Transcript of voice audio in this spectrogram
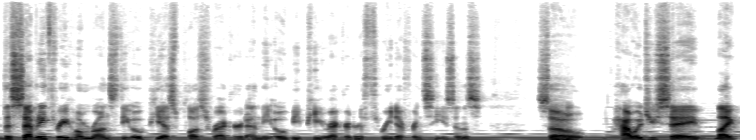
the 73 home runs, the OPS plus record, and the OBP record are three different seasons. So, mm-hmm. how would you say, like,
